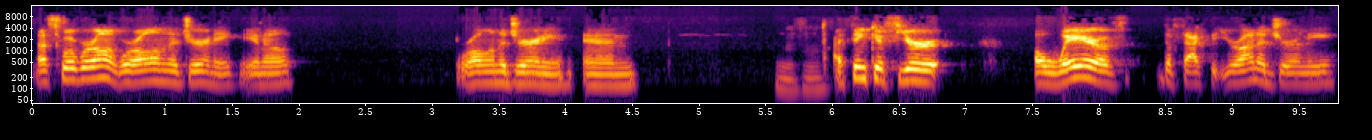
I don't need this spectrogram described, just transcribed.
That's what we're on. We're all on a journey, you know? We're all on a journey. And hmm I think if you're aware of the fact that you're on a journey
